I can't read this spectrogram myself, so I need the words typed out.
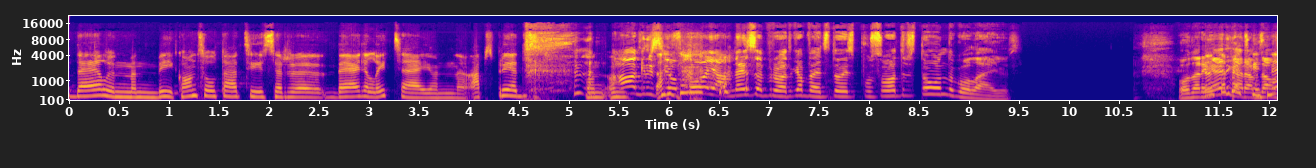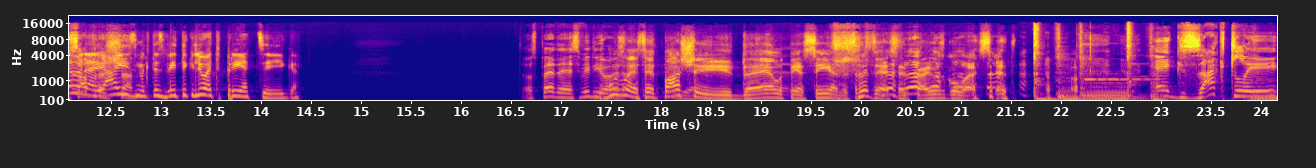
dēli, un man bija konsultācijas ar dēļa licēju un apspriedis. Un, un, Agris joprojām nesaprot, kāpēc tu esi pusotru stundu gulējusi. Un arī Nu, Edgars es nav nevarēju sapratis. aizmigt, es biju tik ļoti priecīga. Tas pēdējais video Uzlieciet paši dēli pie sienas, redzēsiet, kā jūs gulēsiet. Exactly!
